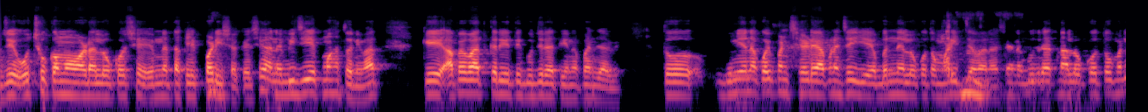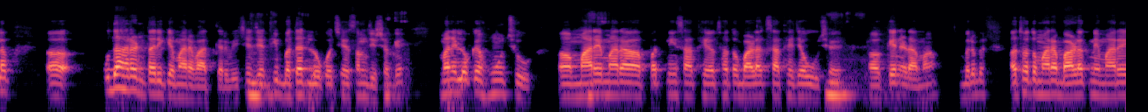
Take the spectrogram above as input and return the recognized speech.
જે ઓછું કમાવાવાળા લોકો છે એમને તકલીફ પડી શકે છે. અને બીજી એક મહત્વની વાત કે આપણે વાત કરીએ હતી ગુજરાતી અને પંજાબી. તો દુનિયાના કોઈ પણ છેડે આપણે જઈએ બંને લોકો તો મળી જ જવાના છે. અને ગુજરાતના લોકો તો મતલબ ઉદાહરણ તરીકે મારે વાત કરવી છે જેથી બધા જ લોકો છે એ સમજી શકે. માની લો કે હું છું મારે મારા પત્ની સાથે અથવા તો બાળક સાથે જવું છે કેનેડામાં બરાબર? અથવા તો મારા બાળકને મારે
